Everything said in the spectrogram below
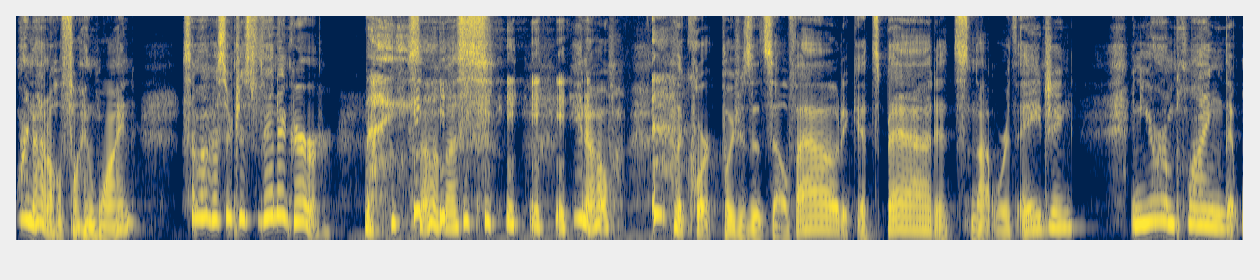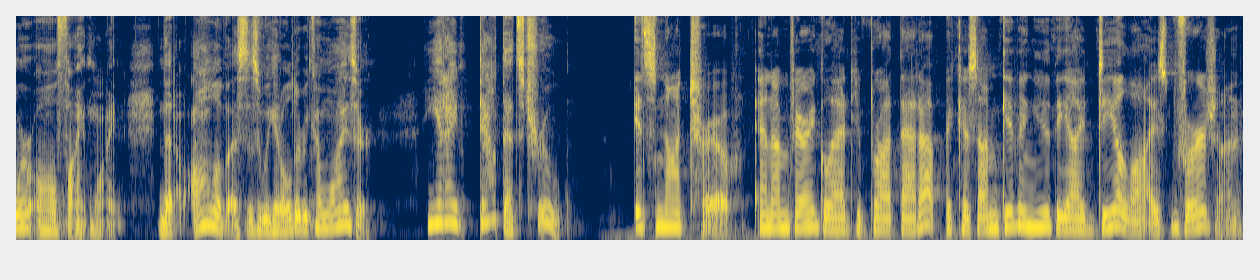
We're not all fine wine. Some of us are just vinegar. Some of us, you know, the cork pushes itself out, it gets bad, it's not worth aging. And you're implying that we're all fine wine, and that all of us, as we get older, become wiser. And yet I doubt that's true. It's not true. And I'm very glad you brought that up because I'm giving you the idealized version.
